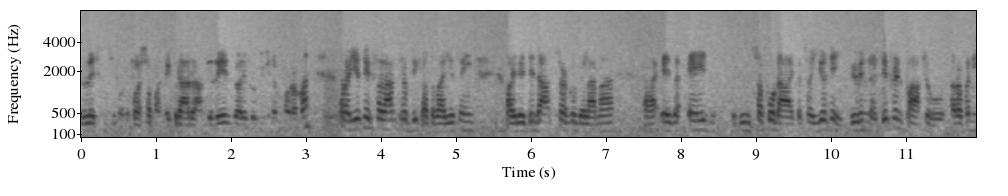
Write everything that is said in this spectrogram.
रिलेसनसिप हुनुपर्छ भन्ने कुराहरू हामीले रेज गरेको विभिन्न फोरममा तर यो चाहिँ फिलान्थ्रोपिक अथवा यो चाहिँ अहिले डिजास्टरको बेलामा एज अ एज जुन सपोर्ट आएको छ यो चाहिँ विभिन्न डिफ्रेन्ट पार्ट हो तर पनि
